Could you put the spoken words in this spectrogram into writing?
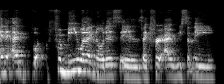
and I, for me, what I noticed is like for I recently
